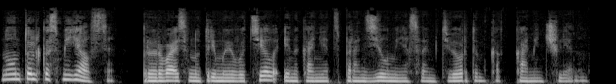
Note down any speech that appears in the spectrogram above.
Но он только смеялся, прорываясь внутри моего тела и, наконец, пронзил меня своим твердым, как камень, членом.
